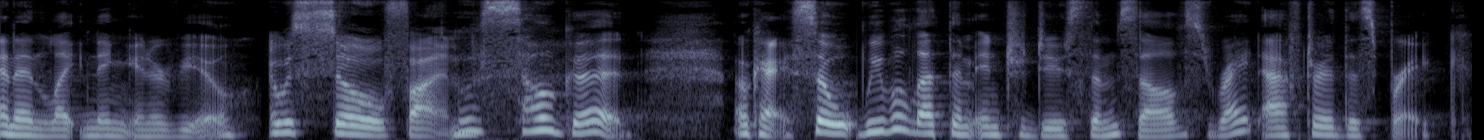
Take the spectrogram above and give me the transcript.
and enlightening interview. It was so fun. It was so good. Okay, so we will let them introduce themselves right after this break.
